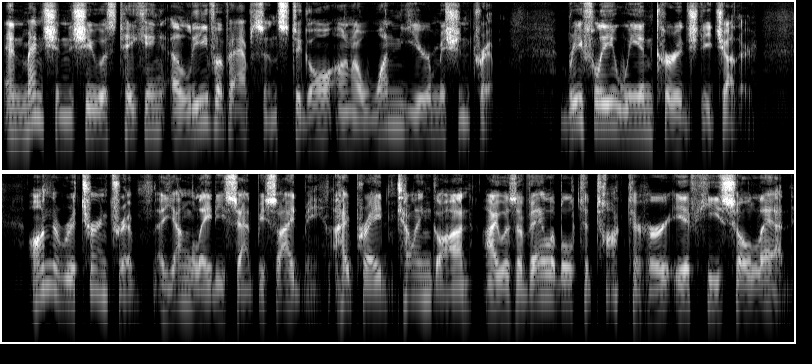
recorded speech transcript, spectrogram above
and mentioned she was taking a leave of absence to go on a one year mission trip. Briefly, we encouraged each other. On the return trip, a young lady sat beside me. I prayed, telling God I was available to talk to her if He so led.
